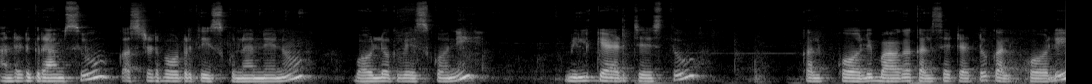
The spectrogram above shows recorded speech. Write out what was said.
హండ్రెడ్ గ్రామ్స్ కస్టర్డ్ పౌడర్ తీసుకున్నాను నేను. బౌల్లోకి వేసుకొని మిల్క్ యాడ్ చేస్తూ కలుపుకోవాలి. బాగా కలిసేటట్టు కలుపుకోవాలి.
